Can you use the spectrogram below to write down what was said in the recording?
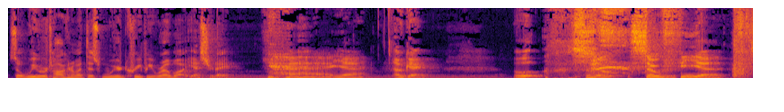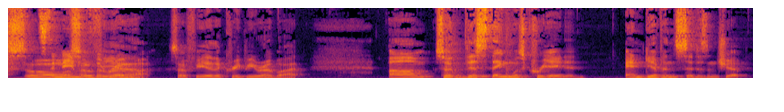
so we were talking about this weird, creepy robot yesterday. yeah Okay, well, so sophia so the name of the robot. Sophia, the creepy robot. Um, so this thing was created and given citizenship.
